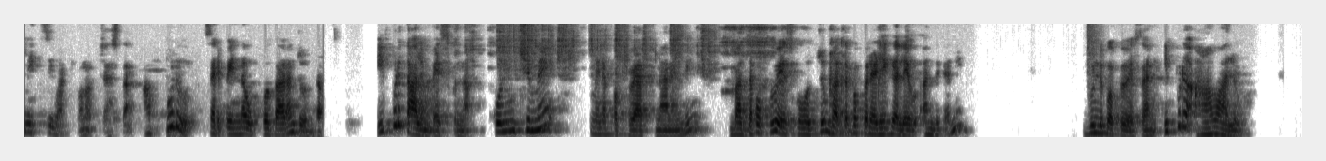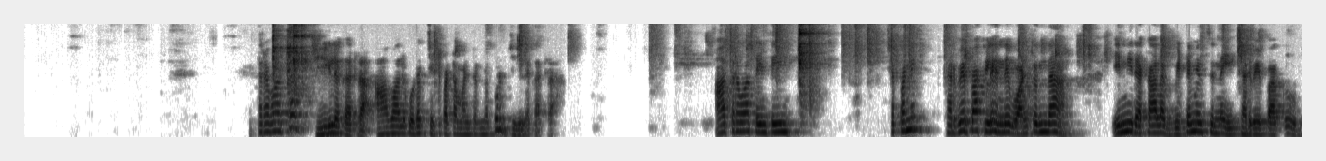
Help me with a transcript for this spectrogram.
మిక్సీ పట్టుకొని వచ్చేస్తాను అప్పుడు సరిపోయిందా ఉప్పు కారం చూద్దాం. ఇప్పుడు తాలింపు వేసుకుందాం. కొంచెమే మినపప్పు వేస్తున్నానండి. బద్దపప్పు వేసుకోవచ్చు. బద్దపప్పు రెడీగా లేవు. అందుకని గుండుపప్పు వేస్తాను. ఇప్పుడు ఆవాలు. తర్వాత జీలకర్ర. ఆవాలు కూడా చిట్టపట్టమంటున్నప్పుడు జీలకర్ర. ఆ తర్వాత ఏంటి? చెప్పండి. కరివేపాకు లేని వంట ఉందా ఎన్ని రకాల విటమిన్స్ ఉన్నాయి ఈ కరివేపాకు?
